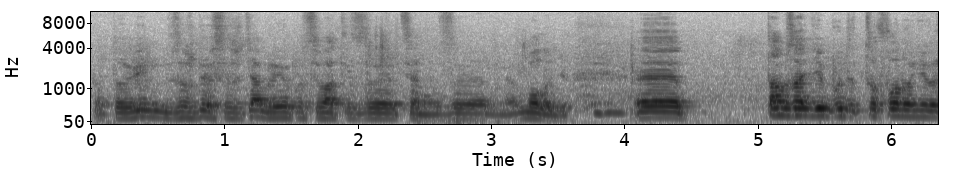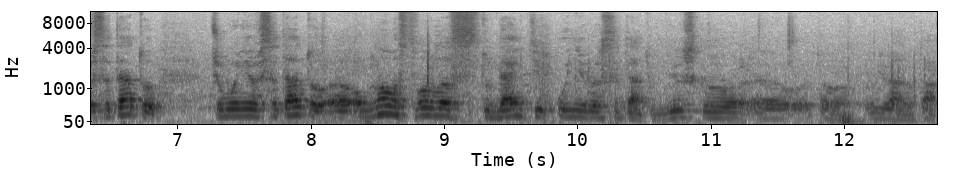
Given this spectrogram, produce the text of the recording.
Тобто він завжди все життя мріяв працювати з цими, з молоддю. Е, там ззаді буде телефон університету. Чому університету? Е, Обнова створила студентів університету, Львівського е, того, універу. Так.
